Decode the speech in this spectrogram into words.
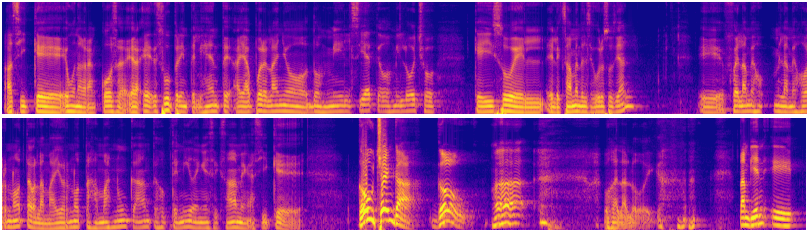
Así que es una gran cosa, es súper inteligente. Allá por el año 2007 o 2008 que hizo el, examen del Seguro Social. Eh, fue la, mejor la mejor nota o la mayor nota jamás nunca antes obtenida en ese examen. Así que... ¡Go, Chenga! ¡Go! Ojalá lo oiga. También eh,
